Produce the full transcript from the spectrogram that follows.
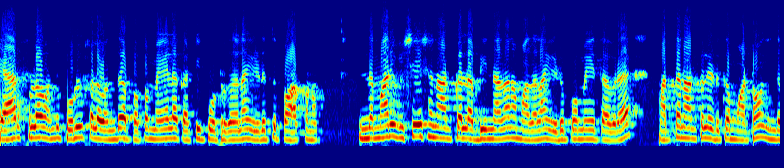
கேர்ஃபுல்லாக வந்து பொருட்களை வந்து அப்பப்போ மேலே கட்டி போட்டுறதெல்லாம் எடுத்து பார்க்கணும். இந்த மாதிரி விசேஷ நாட்கள் அப்படின்னா தான் நம்ம அதெல்லாம் எடுப்போமே தவிர மற்ற நாட்கள் எடுக்க மாட்டோம். இந்த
